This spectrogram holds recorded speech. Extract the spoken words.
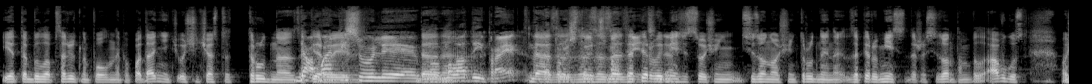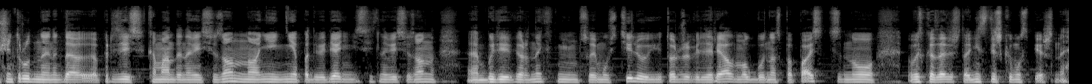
и это было абсолютно полное попадание, очень часто трудно за да, первые... мы описывали да, молодые да. проекты, на да, которые за, стоит за, смотреть. За первый да. Очень сезон очень трудно, за первый месяц даже сезон, там был август, очень трудно иногда определить команды на весь сезон, но они не подвели, они действительно весь сезон э, были верны к минимум своему стилю, и тот же Вильяреал мог бы у нас попасть, но вы сказали, что они слишком успешны.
